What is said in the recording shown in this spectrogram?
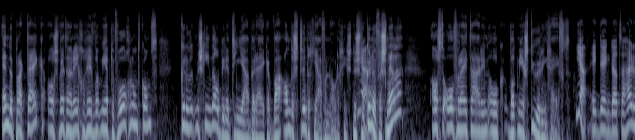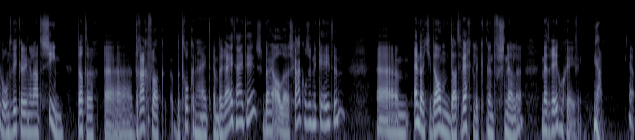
en de praktijk, als wet en regelgeving wat meer op de voorgrond komt, kunnen we het misschien wel binnen 10 jaar bereiken, waar anders 20 jaar voor nodig is. Dus ja, we kunnen versnellen als de overheid daarin ook wat meer sturing geeft. Ja, ik denk dat de huidige ontwikkelingen laten zien dat er uh, draagvlak, betrokkenheid en bereidheid is bij alle schakels in de keten. Um, en dat je dan daadwerkelijk kunt versnellen met regelgeving. Ja. ja.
